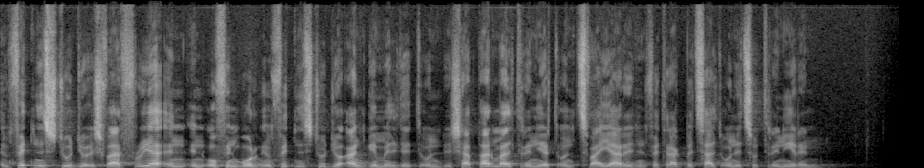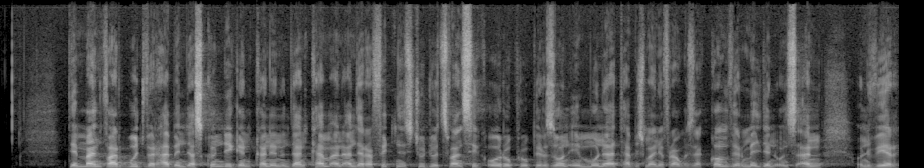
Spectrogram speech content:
Im Fitnessstudio, ich war früher in, in Offenburg im Fitnessstudio angemeldet und ich habe ein paar Mal trainiert und zwei Jahre den Vertrag bezahlt, ohne zu trainieren. Der Mann war gut, wir haben das kündigen können und dann kam ein anderer Fitnessstudio, 20 Euro pro Person im Monat, habe ich meine Frau gesagt, komm, wir melden uns an und wir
